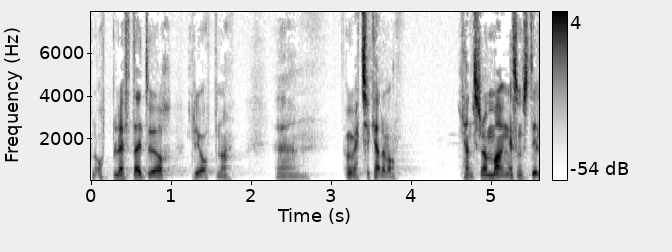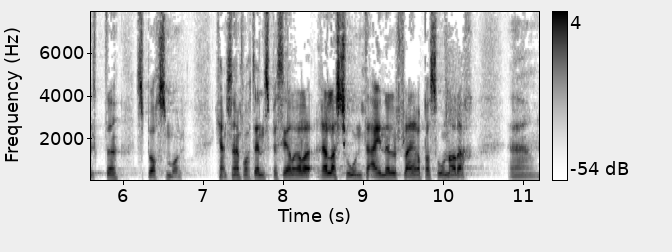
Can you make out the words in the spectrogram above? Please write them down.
Han opplevde ei dør bli åpna. Eh, og jeg vet ikke hva det var. Kanskje det var mange som stilte spørsmål. Kanskje han har fått en spesiell relasjon til en eller flere personer der. Eh,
